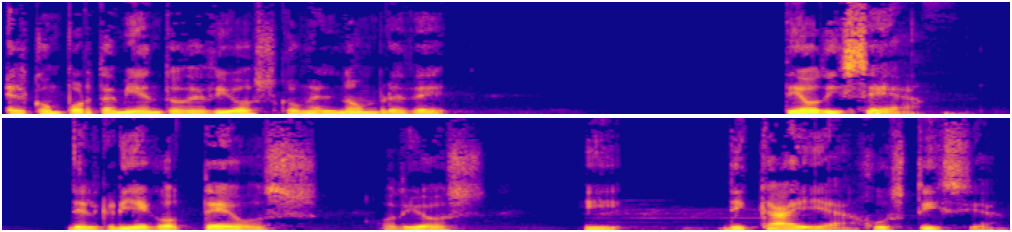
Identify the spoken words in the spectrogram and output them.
el comportamiento de Dios con el nombre de Teodicea, del griego teos, o Dios, y dikaia, justicia.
